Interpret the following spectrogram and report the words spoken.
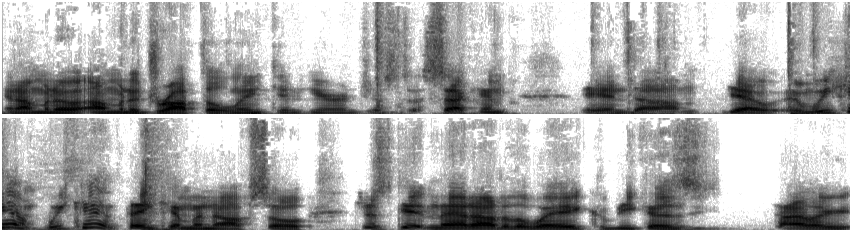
and I'm gonna I'm gonna drop the link in here in just a second. And um, yeah, and we can't we can't thank him enough. So just getting that out of the way because Tyler,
